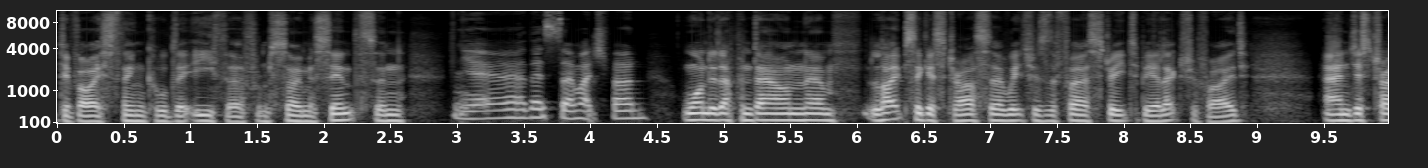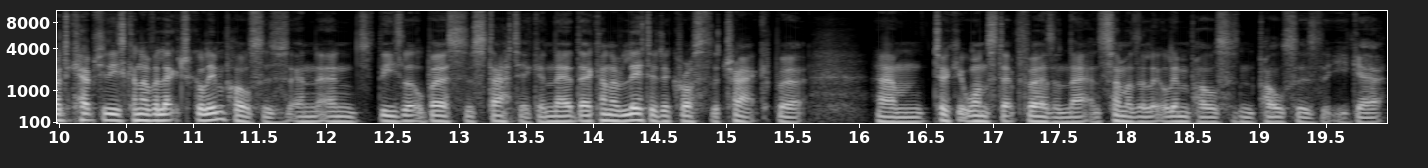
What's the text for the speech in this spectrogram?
device thing called the Ether from Soma Synths, and yeah, that's so much fun. Wandered up and down um, Leipziger Strasse, which was the first street to be electrified, and just tried to capture these kind of electrical impulses and, and these little bursts of static, and they're they're kind of littered across the track, but um, took it one step further than that, and some of the little impulses and pulses that you get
